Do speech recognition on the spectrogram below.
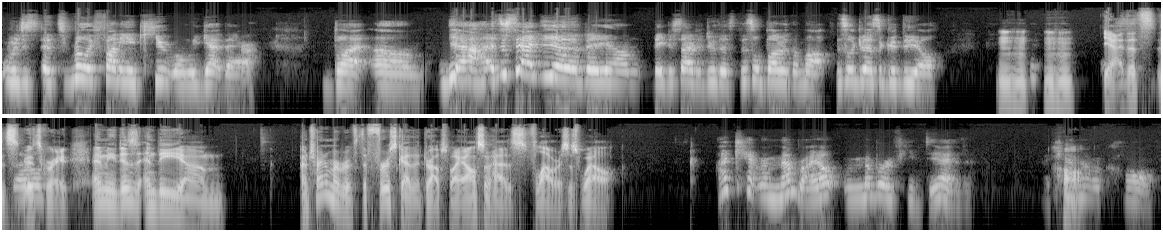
which is it's really funny and cute when we get there. But um, yeah, it's just the idea that they um they decided to do this. This will butter them up. This will get us a good deal. Mm-hmm. Mm-hmm. Yeah, that's it's So- it's great. I mean, it does and the um, I'm trying to remember if the first guy that drops by also has flowers as well. I can't remember. I don't remember if he did. I Huh. cannot recall.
